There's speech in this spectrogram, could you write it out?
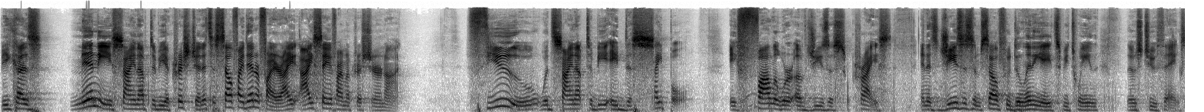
Because many sign up to be a Christian. It's a self identifier. I, I say if I'm a Christian or not. Few would sign up to be a disciple, a follower of Jesus Christ. And it's Jesus himself who delineates between those two things.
